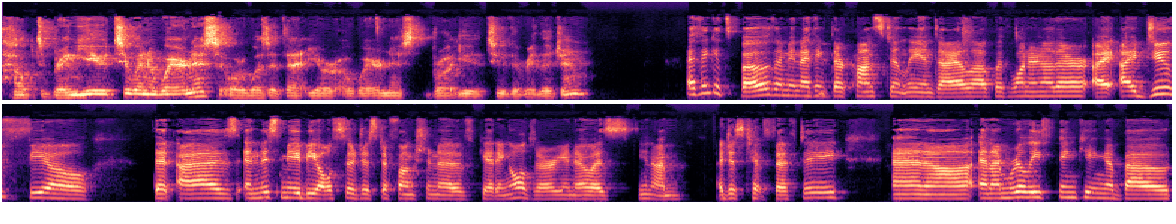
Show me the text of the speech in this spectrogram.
helped bring you to an awareness, or was it that your awareness brought you to the religion? I think it's both. I mean, I think they're constantly in dialogue with one another. I, I do feel that as, and this may be also just a function of getting older, you know, as, you know, I'm, I just hit 50 and, uh, and I'm really thinking about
